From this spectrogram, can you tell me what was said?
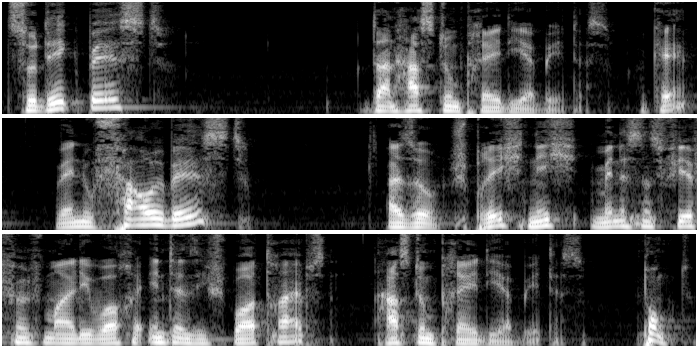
zu dick bist, dann hast du ein Prädiabetes. Okay? Wenn du faul bist, also sprich nicht mindestens vier, fünf Mal die Woche intensiv Sport treibst, hast du ein Prädiabetes. Punkt.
